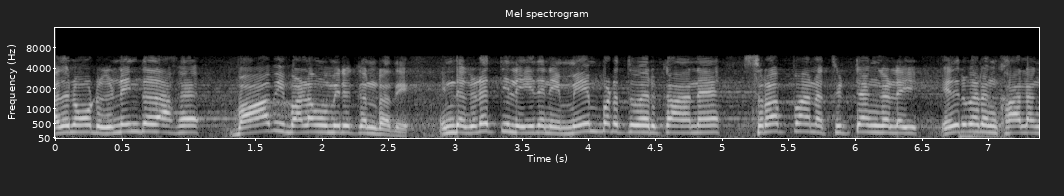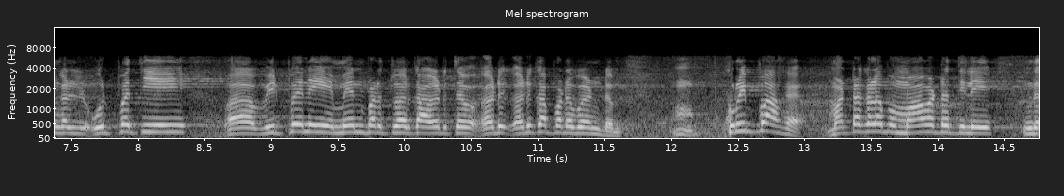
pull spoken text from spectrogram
அதனோடு இணைந்ததாக பாவி வளமும் இருக்கின்றது. இந்த இடத்தில் இதனை மேம்படுத்துவதற்கான சிறப்பான திட்டங்களை எதிர்வரும் காலங்களில் உற்பத்தியை விற்பனையை மேம்படுத்துவதற்காக எடுத்து எடுக்கப்பட வேண்டும். குறிப்பாக மட்டக்களப்பு மாவட்டத்திலே இந்த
